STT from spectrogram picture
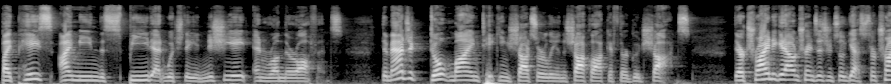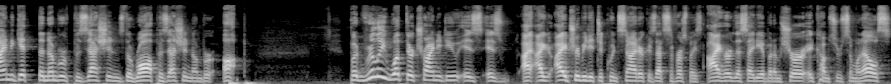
By pace, I mean the speed at which they initiate and run their offense. The Magic don't mind taking shots early in the shot clock if they're good shots. They're trying to get out in transition. So, yes, they're trying to get the number of possessions, the raw possession number up. But really, what they're trying to do is is I, I, I attribute it to Quin Snyder because that's the first place I heard this idea, but I'm sure it comes from someone else.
